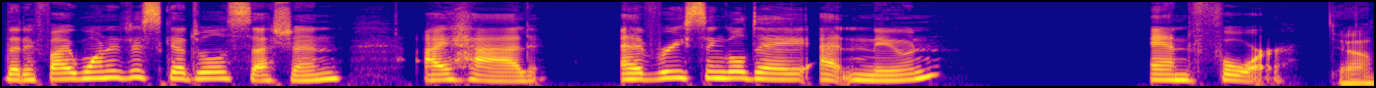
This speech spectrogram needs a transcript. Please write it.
that if I wanted to schedule a session, I had every single day at noon and 4. Yeah.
